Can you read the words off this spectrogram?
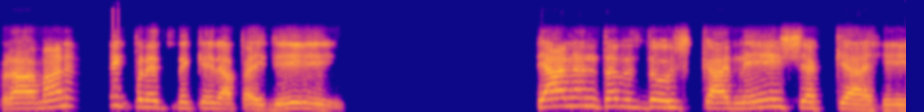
प्रामाणिक प्रयत्न केला पाहिजे. त्यानंतर दोष काढणे शक्य आहे.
